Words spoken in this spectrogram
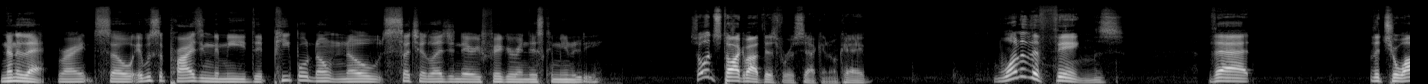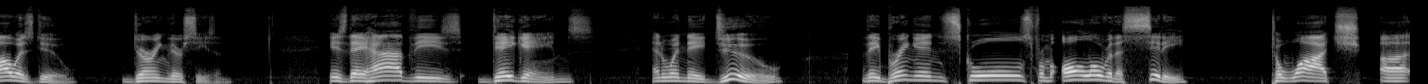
None of that, right? So it was surprising to me that people don't know such a legendary figure in this community. So let's talk about this for a second, okay? One of the things that the Chihuahuas do during their season is they have these day games, and when they do, they bring in schools from all over the city to watch uh,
